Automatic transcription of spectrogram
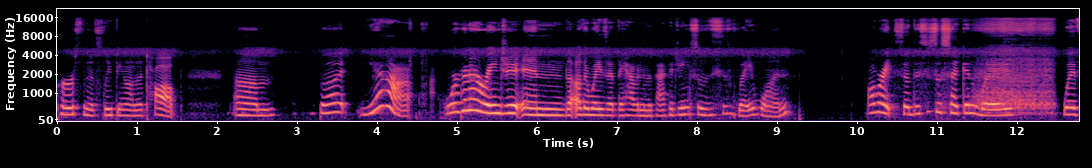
person is sleeping on the top. Um, but yeah, we're to arrange it in the other ways that they have it in the packaging. So this is way one. Alright, so this is the second wave with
